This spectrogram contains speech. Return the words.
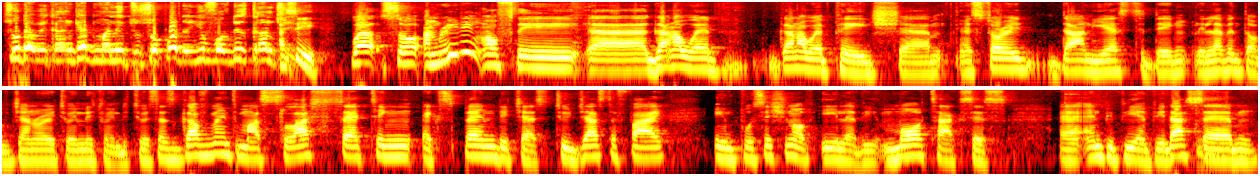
so that we can get money to support the youth of this country. I see. Well, so I'm reading off the uh, Ghana web Ghana web page um, a story done yesterday, 11th of January 2022. It says government must slash certain expenditures to justify imposition of e-levy, more taxes. Uh, NPP MP. That's um,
